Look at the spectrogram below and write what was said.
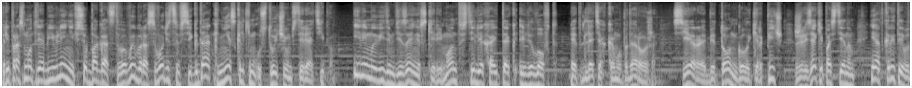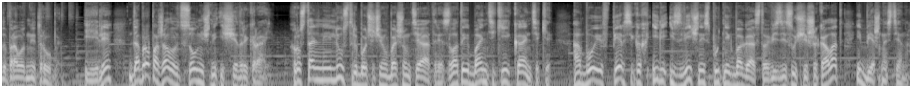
При просмотре объявлений все богатство выбора сводится всегда к нескольким устойчивым стереотипам. Или мы видим дизайнерский ремонт в стиле хай-тек или лофт. Это для тех, кому подороже. Серое, бетон, голый кирпич, железяки по стенам и открытые водопроводные трубы. Или «Добро пожаловать в солнечный и щедрый край». Хрустальные люстры больше, чем в Большом театре, золотые бантики и кантики, обои в персиках или извечный спутник богатства, вездесущий шоколад и беж на стенах.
